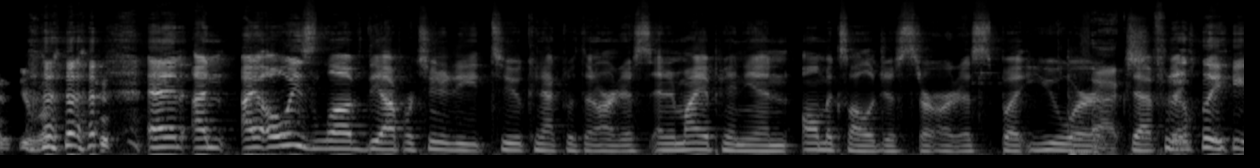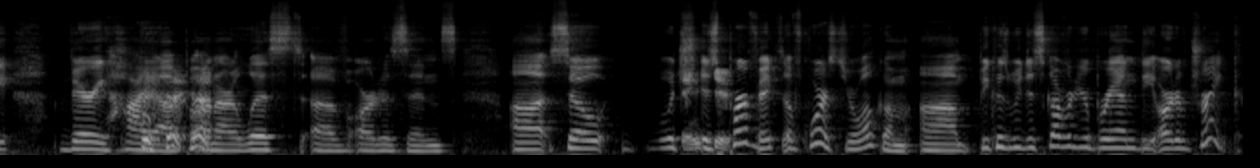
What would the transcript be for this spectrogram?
You're and, and I always loved the opportunity to connect with an artist. And in my opinion, all mixologists are artists, but you are Facts. definitely very high up on our list of artisans. Uh, so, which Thank is you. perfect. Of course, you're welcome. Um, because we discovered your brand, The Art of Drink.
